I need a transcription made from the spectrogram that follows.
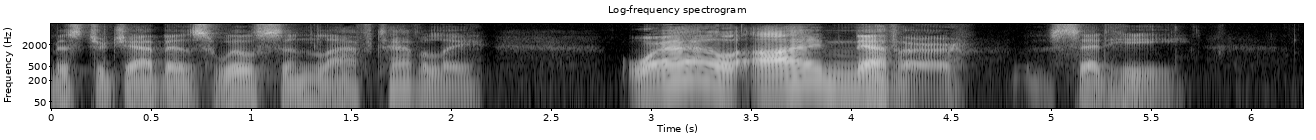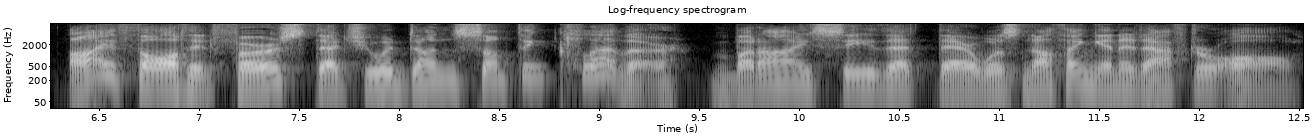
Mr. Jabez Wilson laughed heavily. "Well, I never!" said he. "I thought at first that you had done something clever, but I see that there was nothing in it after all."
